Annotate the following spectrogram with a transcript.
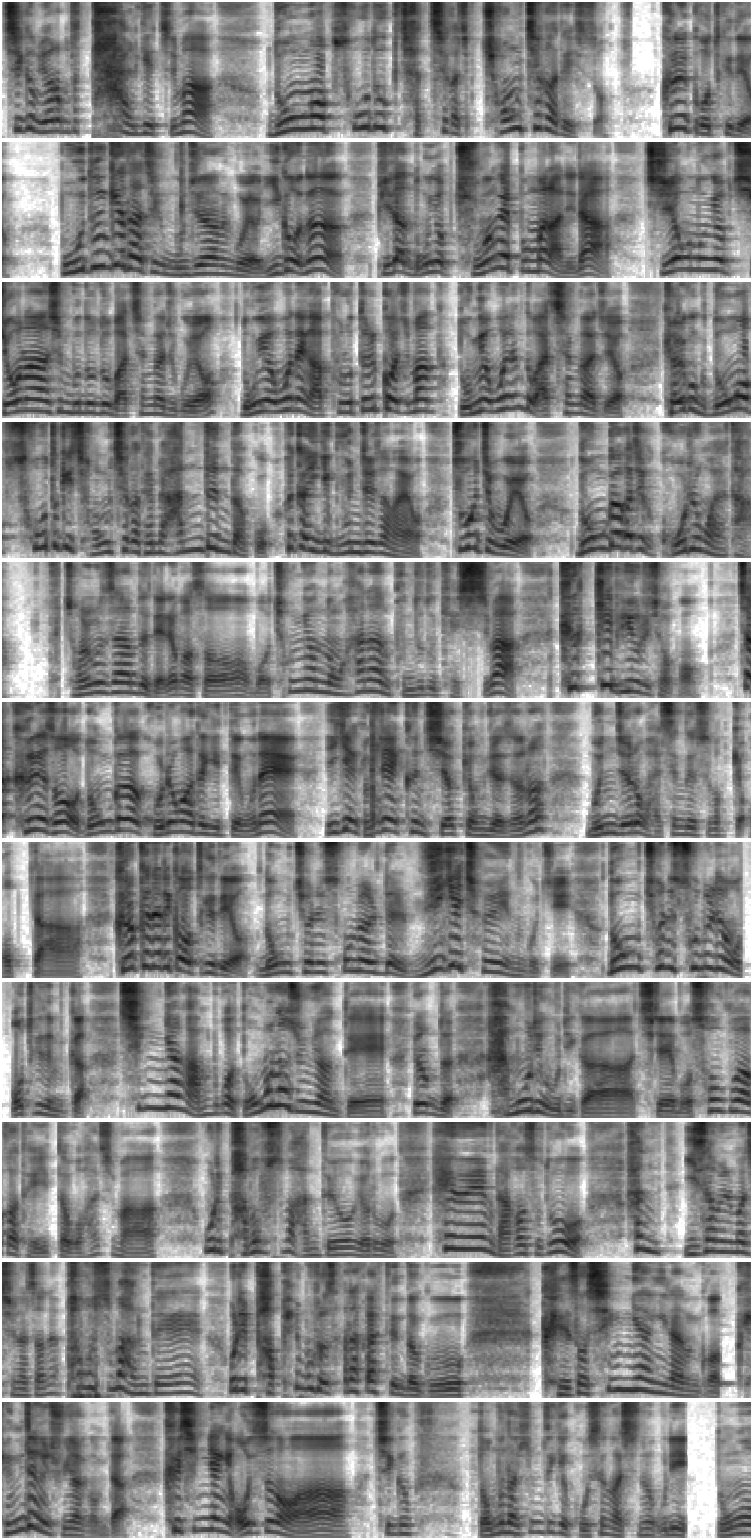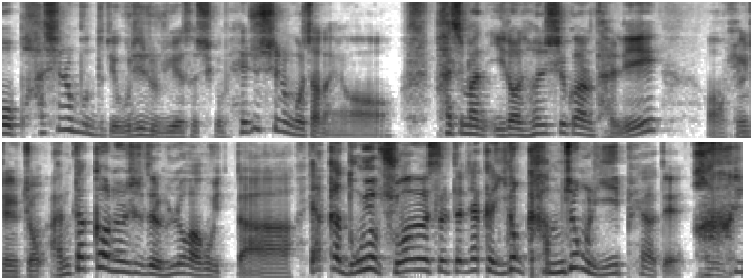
지금 여러분들 다 알겠지만 농업 소득 자체가 지금 정체가 돼 있어 그러니까 어떻게 돼요 모든 게 다 지금 문제라는 거예요. 이거는 비단 농협 중앙회뿐만 아니라 지역 농협 지원하신 분들도 마찬가지고요. 농협은행 앞으로 뜰 거지만 농협은행도 마찬가지예요. 결국 농업 소득이 정체가 되면 안 된다고. 그러니까 이게 문제잖아요. 두 번째 뭐예요? 농가가 지금 고령화야 다. 젊은 사람들 내려가서 뭐 청년농 하는 분들도 계시지만 극히 비율이 적어. 자, 그래서 농가가 고령화되기 때문에 이게 굉장히 큰 지역 경제에서는 문제로 발생될 수밖에 없다. 그렇게 되니까 어떻게 돼요? 농촌이 소멸될 위기에 처해 있는 거지. 농촌이 소멸되면 어떻게 됩니까? 식량 안보가 너무나 중요한데 여러분들 아무리 우리가 이제 뭐 서구화가 돼 있다고 하지만 우리 밥 없으면 안 돼요, 여러분. 해외여행 나가서도 한 2, 3일만 지나잖아요. 밥 없으면 안 돼. 우리 밥 힘으로 살아가야 된다고. 그래서 식량이라는 거 굉장히 중요한 겁니다. 그 식량이 어디서 나와? 지금 너무나 힘들게 고생하시는 우리 농업 하시는 분들이 우리를 위해서 지금 해주시는 거잖아요. 하지만 이런 현실과는 달리 어, 굉장히 좀 안타까운 현실들이 흘러가고 있다. 약간 농협 중앙을 쓸 때는 약간 이런 감정을 이입해야 돼. 하,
